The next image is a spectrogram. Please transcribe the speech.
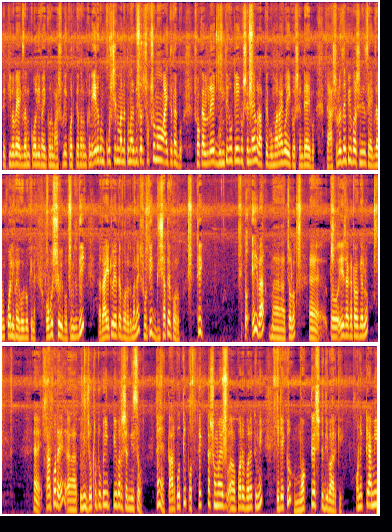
যে কীভাবে এক্সাম কোয়ালিফাই করব আসলে করতে পারব কিনা। এরকম কোশ্চেন মানে তোমার ভিতরে সবসময় আইতে থাকব। সকালে ঘুম থেকে উঠলে এই কোশ্চেনটা আইবো, রাত্রে ঘুমার আগে এই কোশ্চেনটা আইবো। যে আসলে যে প্রিপারেশন নিয়েছে এক্সাম কোয়ালিফাই হইব কিনা, অবশ্যই হইব। তুমি যদি রাইট ওয়েতে পড়ো মানে সঠিক দিশাতে পড়ো, ঠিক? তো এইবার চলো তো এই জায়গাটাও গেল। হ্যাঁ তারপরে তুমি যতটুকুই প্রিপারেশান নিছো হ্যাঁ তার প্রতি প্রত্যেকটা সময়ের পরে পরে তুমি এটা একটু মক টেস্ট দিবা আর কি অনেকটা আমি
